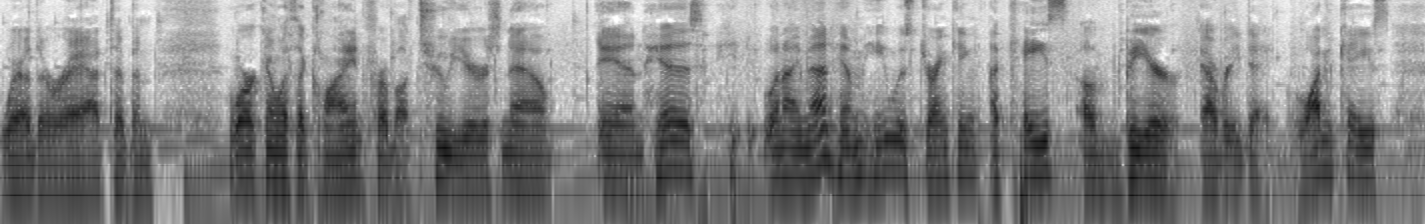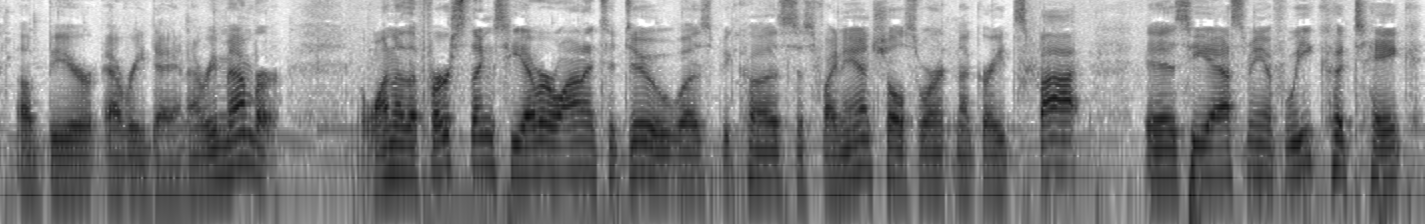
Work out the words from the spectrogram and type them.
where they're at. I've been working with a client for about two years now. And his, he, when I met him, he was drinking a case of beer every day, one case of beer every day. And I remember one of the first things he ever wanted to do was because his financials weren't in a great spot, is he asked me if we could take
